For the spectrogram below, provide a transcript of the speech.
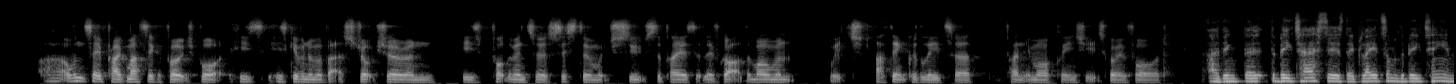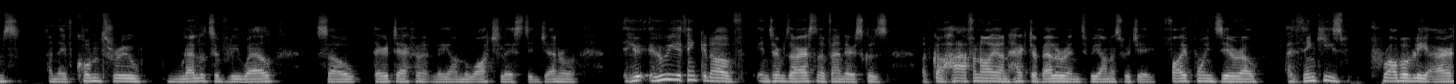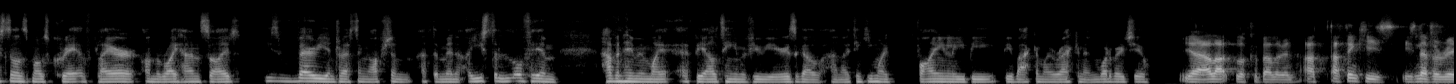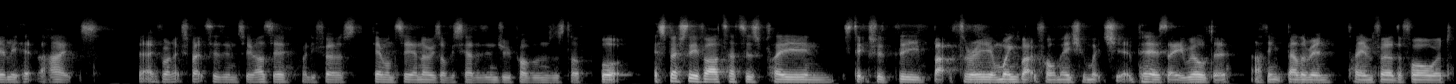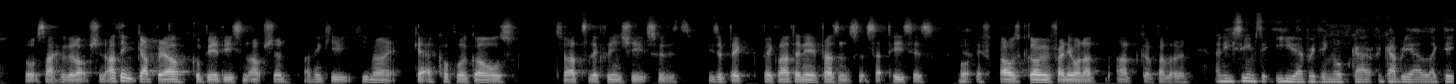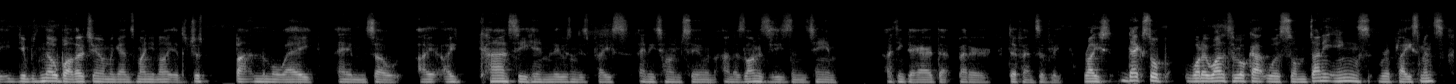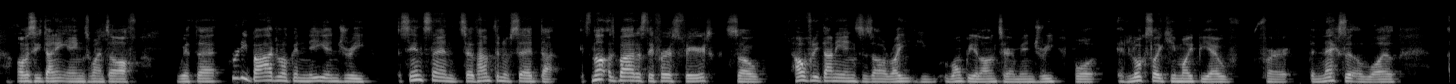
uh, I wouldn't say pragmatic approach, but he's he's given them a better structure and he's put them into a system which suits the players that they've got at the moment, which I think could lead to plenty more clean sheets going forward. I think the the big test is they played some of the big teams and they've come through relatively well. So they're definitely on the watch list in general. Who, who are you thinking of in terms of Arsenal defenders? Because I've got half an eye on Hector Bellerin, to be honest with you. 5.0. I think he's probably Arsenal's most creative player on the right hand side. He's a very interesting option at the minute. I used to love him, having him in my FPL team a few years ago, and I think he might finally be be back in my reckoning. What about you? Yeah, I like the look of Bellerin. I, I think he's he's never really hit the heights that everyone expected him to, has he, when he first came on scene? I know he's obviously had his injury problems and stuff, but especially if Arteta's playing sticks with the back three and wing back formation, which it appears that he will do. I think Bellerin playing further forward looks like a good option. I think Gabriel could be a decent option. I think he, he might get a couple of goals to add to the clean sheets. With he's a big big lad, any presence at set pieces. But if I was going for anyone, I'd, I'd go Bellerin. And he seems to eat everything up, Gabriel. Like there was no bother to him against Man United. Just batting them away. Um, so I, I can't see him losing his place anytime soon. And as long as he's in the team, I think they are that better defensively. Right. Next up, what I wanted to look at was some Danny Ings replacements. Obviously, Danny Ings went off with a pretty bad looking knee injury. Since then, Southampton have said that it's not as bad as they first feared. So hopefully Danny Ings is all right. He won't be a long term injury, but it looks like he might be out for the next little while.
